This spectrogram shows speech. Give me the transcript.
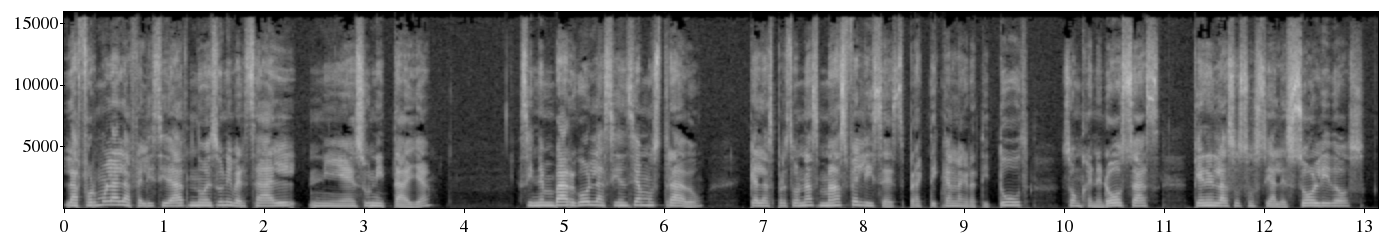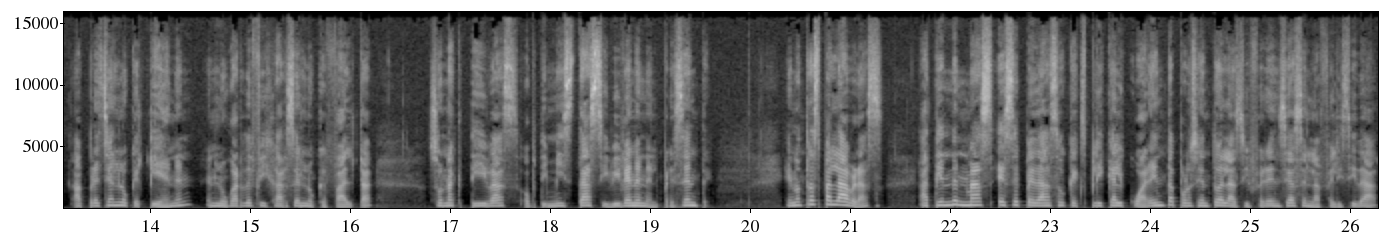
La fórmula de la felicidad no es universal ni es unitalla. Sin embargo, la ciencia ha mostrado que las personas más felices practican la gratitud, son generosas, tienen lazos sociales sólidos, aprecian lo que tienen en lugar de fijarse en lo que falta, son activas, optimistas y viven en el presente. En otras palabras, atienden más ese pedazo que explica el 40% de las diferencias en la felicidad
